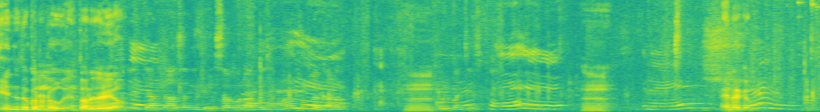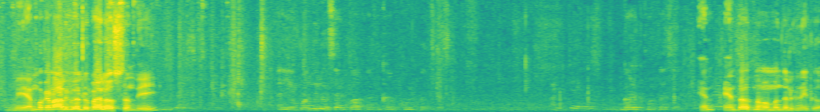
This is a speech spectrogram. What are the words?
ఏం చదువుకున్నావు నువ్వు? ఎంతవరకు చదివావు. అయినా మీ అమ్మకు నాలుగు వేల రూపాయలు వస్తుంది. ఎంత ఎంత అవుతుందమ్మా మందులకి నీకు?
